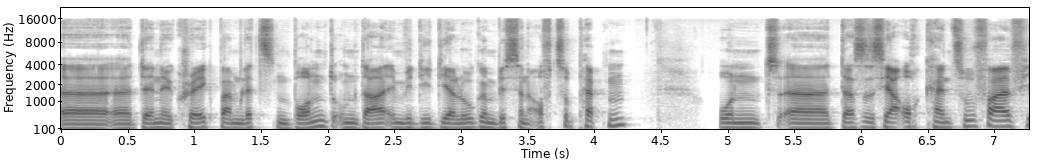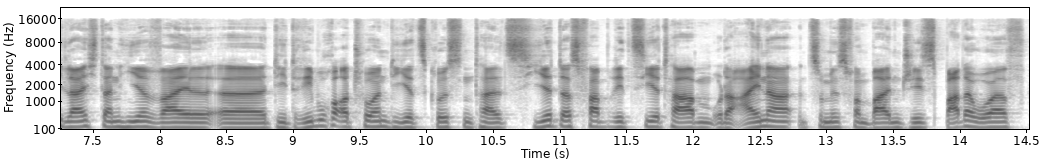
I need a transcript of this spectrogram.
äh, äh Daniel Craig beim letzten Bond, um da irgendwie die Dialoge ein bisschen aufzupeppen. Und äh, das ist ja auch kein Zufall vielleicht dann hier, weil äh, die Drehbuchautoren, die jetzt größtenteils hier das fabriziert haben, oder einer zumindest von beiden, G. Butterworth,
